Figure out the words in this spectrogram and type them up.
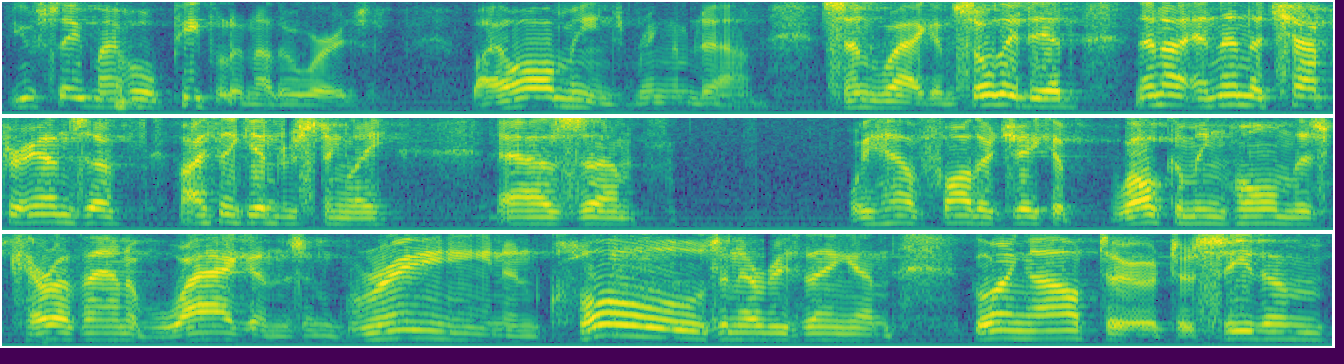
you've saved my whole people, in other words. By all means, bring them down. Send wagons. So they did. Then I, and then the chapter ends, uh, I think, interestingly, as um, we have Father Jacob welcoming home this caravan of wagons and grain and clothes and everything and going out to, to see them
